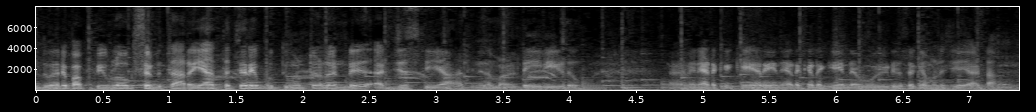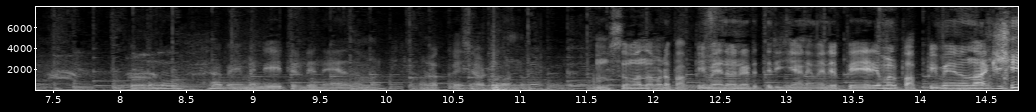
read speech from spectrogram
ഇതുവരെ പപ്പി വ്ളോഗ്സ് എടുത്ത് അറിയാത്ത ചെറിയ ബുദ്ധിമുട്ടുകളുണ്ട്. അഡ്ജസ്റ്റ് ചെയ്യുക അതിന് നമ്മൾ ഡെയിലി ഇടും. പിന്നെ ഇടയ്ക്ക് കെയർ ചെയ്യുന്ന ഇടയ്ക്കിടയ്ക്ക് എന്റെ വീഡിയോസൊക്കെ നമ്മൾ ചെയ്യാട്ടോ ഇവിടുന്ന് പേയ്മെന്റ് ചെയ്തിട്ടുണ്ട്. നേരെ നമ്മൾ ലൊക്കേഷനോട്ട് കൊണ്ടുപോകും. ഹംസുമ നമ്മുടെ പപ്പി മേനോൻ എടുത്തിരിക്കുകയാണ്. ഇവന്റെ പേര് നമ്മൾ പപ്പി മേനോന്നാക്കി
